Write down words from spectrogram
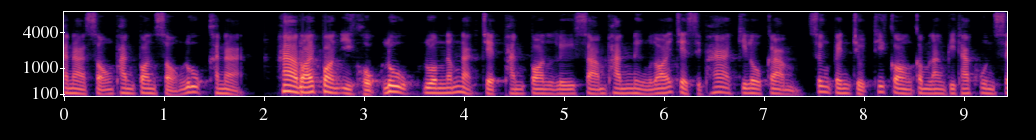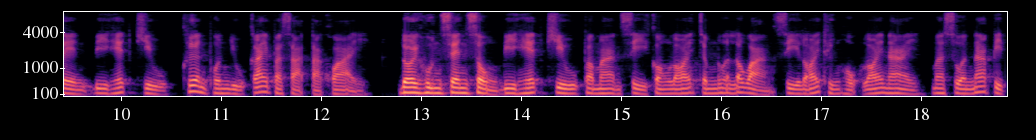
ขนาด 2,000 ปอนด์2ลูกขนาด 500 ปอนด์อีก 6 ลูก รวมน้ำหนัก 7,000 ปอนด์หรือ 3,175 กิโลกรัม ซึ่งเป็นจุดที่กองกำลังพิทักษ์ฮุนเซน BHQ เคลื่อนพลอยู่ใกล้ปราสาทตาควาย โดยฮุนเซนส่ง BHQ ประมาณ 4 กองร้อยจำนวนระหว่าง 400 ถึง 600 นาย มาส่วนหน้าปิด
